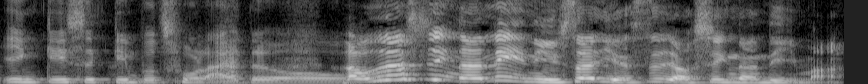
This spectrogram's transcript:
硬钉是钉不出来的哦。老师的性能力，女生也是有性能力嘛？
